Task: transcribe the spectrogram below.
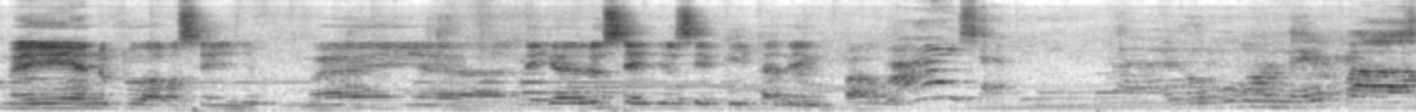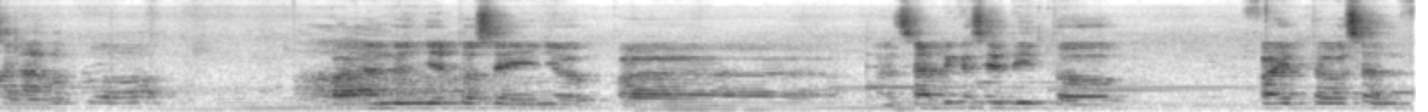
May ano po ako sa inyo. May ah, regalo sa inyo si Tita Neng Pao. Ay, sa atin Nimpa. Hello po, Nepa. Salamat po. Paano niya to sa inyo? Pa, ang sabi kasi dito, 5,043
